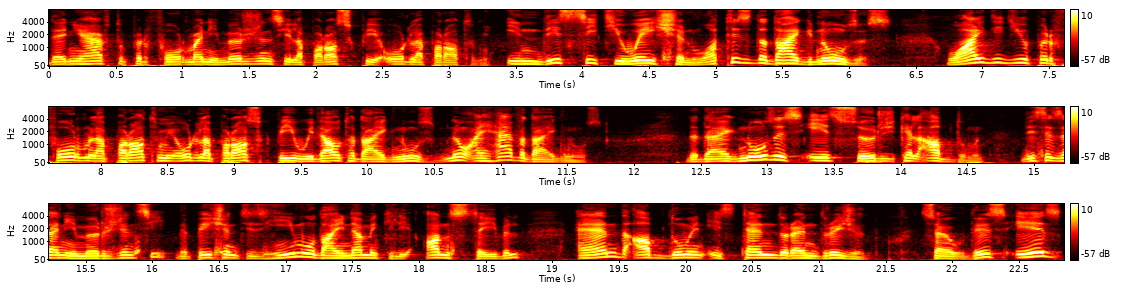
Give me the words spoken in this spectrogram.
then you have to perform an emergency laparoscopy or laparotomy. In this situation, what is the diagnosis? Why did you perform laparotomy or laparoscopy without a diagnosis? No, I have a diagnosis. The diagnosis is surgical abdomen. This is an emergency. The patient is hemodynamically unstable and the abdomen is tender and rigid. So this is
